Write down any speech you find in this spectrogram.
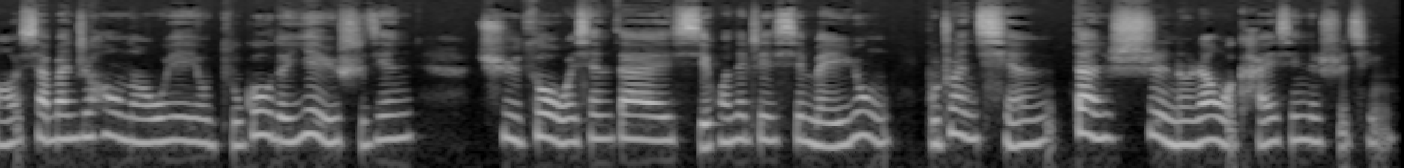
然后下班之后呢，我也有足够的业余时间去做我现在喜欢的这些没用、不赚钱，但是能让我开心的事情。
